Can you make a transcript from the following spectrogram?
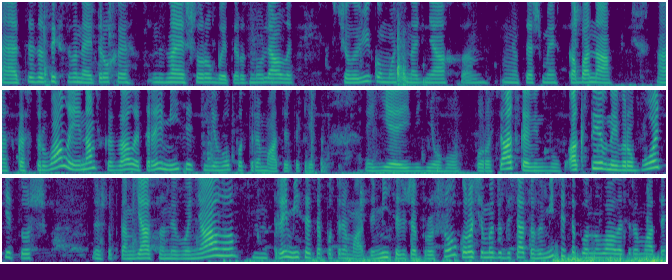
Е, Це за цих свиней трохи не знаю, що робити. Розмовляли з чоловіком ось на днях. Ем, Це ж ми кабана скастрували, і нам сказали три місяці його потримати, так як є від нього поросятка. Він був активний в роботі, тож, е, щоб там м'ясо не воняло, три місяці потримати. Місяць вже пройшов. Коротше, ми до 10-го місяця планували тримати,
